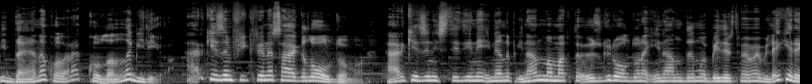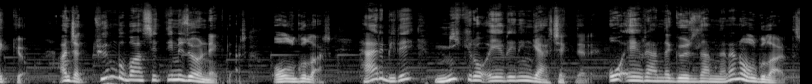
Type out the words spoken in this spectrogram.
bir dayanak olarak kullanılabiliyor. Herkesin fikrine saygılı olduğumu, herkesin istediğine inanıp inanmamakta özgür olduğuna inandığımı belirtmeme bile gerek yok. Ancak tüm bu bahsettiğimiz örnekler, olgular her biri mikro evrenin gerçekleri. O evrende gözlemlenen olgulardır.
